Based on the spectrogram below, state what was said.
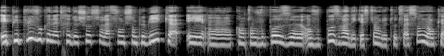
Et puis plus vous connaîtrez de choses sur la fonction publique et on, quand on vous pose, on vous posera des questions de toute façon. Donc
